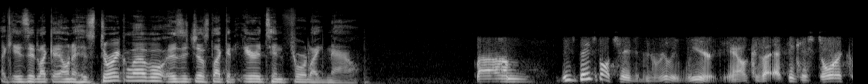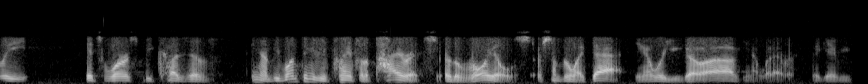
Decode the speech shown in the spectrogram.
Like, is it like on a historic level? Or is it just like an irritant for like now? Um, these baseball trades have been really weird, you know, because I, I think historically it's worse because of, you know, it'd be one thing if you're playing for the Pirates or the Royals or something like that, you know, where you go, oh, you know, whatever. They gave him,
